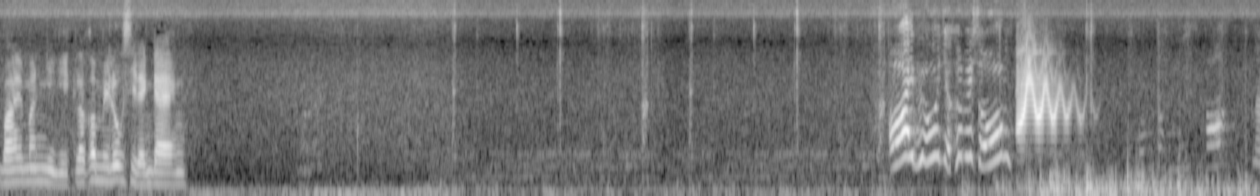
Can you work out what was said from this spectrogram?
ใบมันหงิกๆแล้วก็มีลูกสีแดงโอ้ยพี่อุ้ยอย่าขึ้น ไปสูงไหน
